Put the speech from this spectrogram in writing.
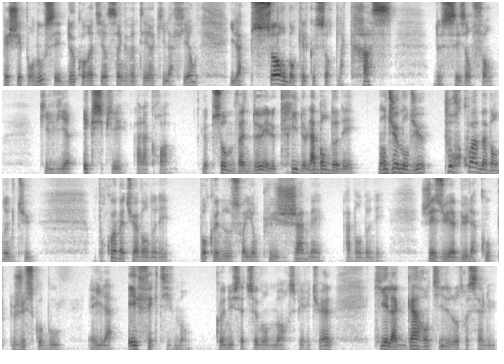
péché pour nous, c'est 2 Corinthiens 5, 21 qui l'affirme. Il absorbe en quelque sorte la crasse de ses enfants qu'il vient expier à la croix. Le psaume 22 est le cri de l'abandonné, mon Dieu, mon Dieu, pourquoi m'abandonnes-tu? Pourquoi m'as-tu abandonné? Pour que nous ne soyons plus jamais abandonnés. Jésus a bu la coupe jusqu'au bout et il a effectivement connu cette seconde mort spirituelle qui est la garantie de notre salut.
